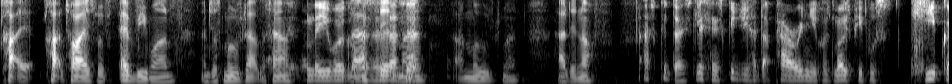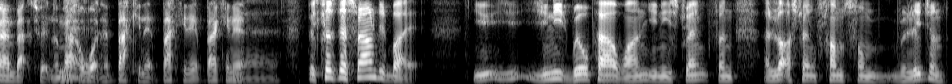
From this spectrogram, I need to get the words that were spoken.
cut it, cut ties with everyone, and just moved out of the town. One day you woke up That's said, it, "That's man. it." I moved, man. Had enough. That's good though. Listen, it's good you had that power in you because most people keep going back to it, no matter what. They're backing it, backing it, backing it. Yeah. Because they're surrounded by it. You, you you need willpower. One, you need strength, and a lot of strength comes from religion.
